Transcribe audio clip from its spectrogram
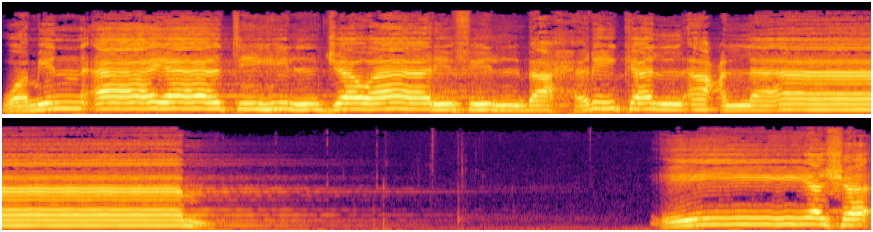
ومن آياته الجوار في البحر كالأعلام. إن يشأ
